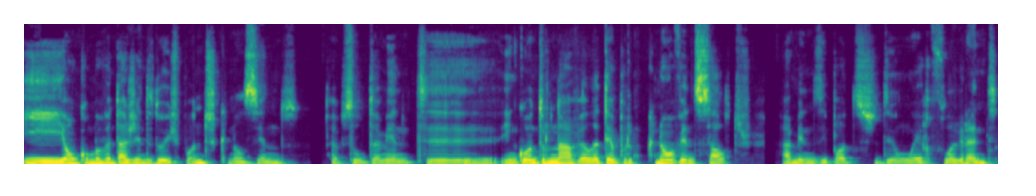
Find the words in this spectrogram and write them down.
e iam com uma vantagem de dois pontos, que não sendo absolutamente incontornável, até porque não havendo saltos, há menos hipóteses de um erro flagrante.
